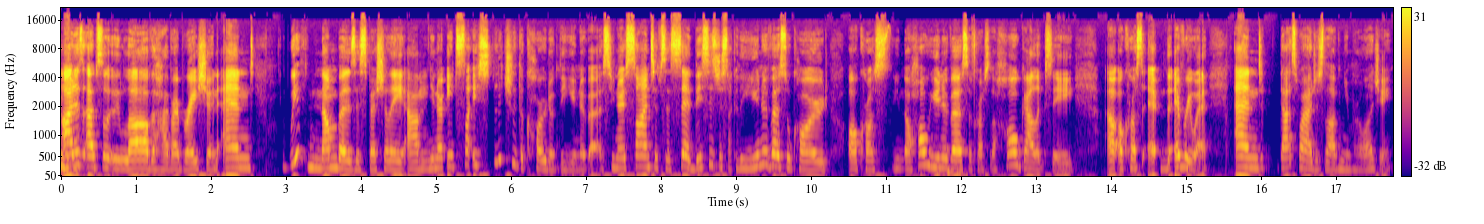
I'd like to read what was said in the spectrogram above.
I just absolutely love the high vibration. And with numbers, especially, um, you know, it's like it's literally the code of the universe. You know, scientists have said this is just like the universal code across you know, the whole universe, across the whole galaxy, uh, across e- everywhere, and that's why I just love numerology.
